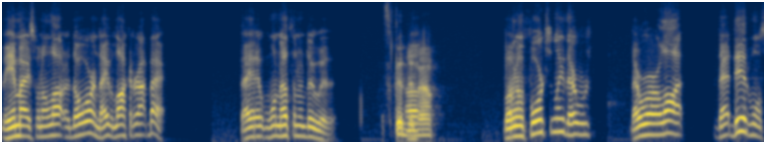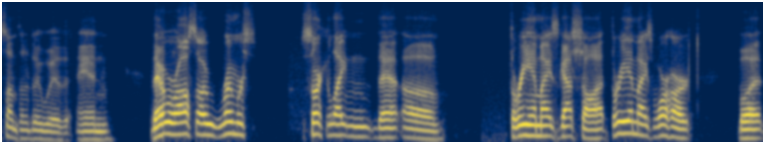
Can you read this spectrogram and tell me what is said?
the inmates would unlock the door and they would lock it right back. They didn't want nothing to do with it. It's good to Uh, know. But unfortunately, there were there were a lot that did want something to do with it, and there were also rumors circulating that uh, three inmates got shot. Three inmates were hurt, but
